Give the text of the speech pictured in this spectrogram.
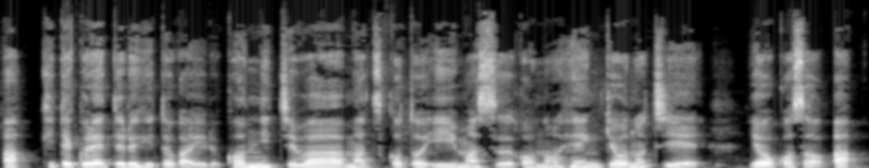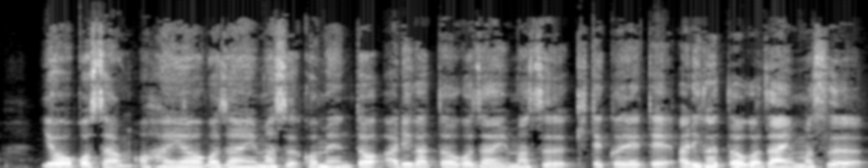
あ、来てくれてる人がいる。こんにちは、マツコと言います。この辺境の地へようこそ。あ、ようこさん、おはようございます。コメントありがとうございます。来てくれてありがとうございます。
